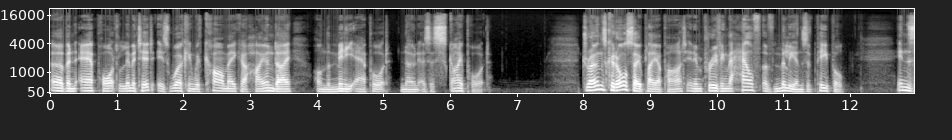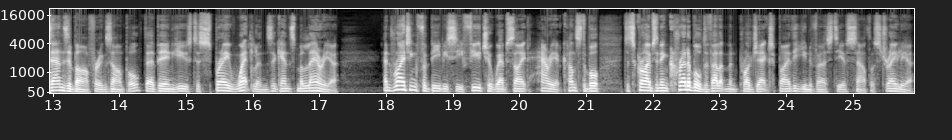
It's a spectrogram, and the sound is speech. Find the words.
Urban-Air Port Limited is working with car maker Hyundai on the mini airport known as a skyport. Drones could also play a part in improving the health of millions of people. In Zanzibar, for example, they're being used to spray wetlands against malaria. And writing for BBC Future website, Harriet Constable describes an incredible development project by the University of South Australia.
